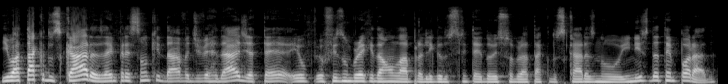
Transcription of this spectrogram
E o ataque dos caras, a impressão que dava de verdade, até eu, eu fiz um breakdown lá pra Liga dos 32 sobre o ataque dos caras no início da temporada.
